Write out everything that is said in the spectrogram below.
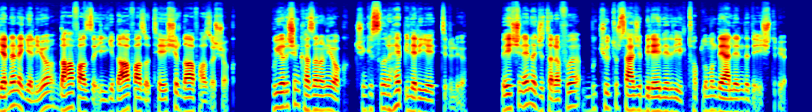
Yerine ne geliyor? Daha fazla ilgi, daha fazla teşhir, daha fazla şok. Bu yarışın kazananı yok. Çünkü sınır hep ileriye ittiriliyor. Ve işin en acı tarafı bu kültür sadece bireyleri değil, toplumun değerlerini de değiştiriyor.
